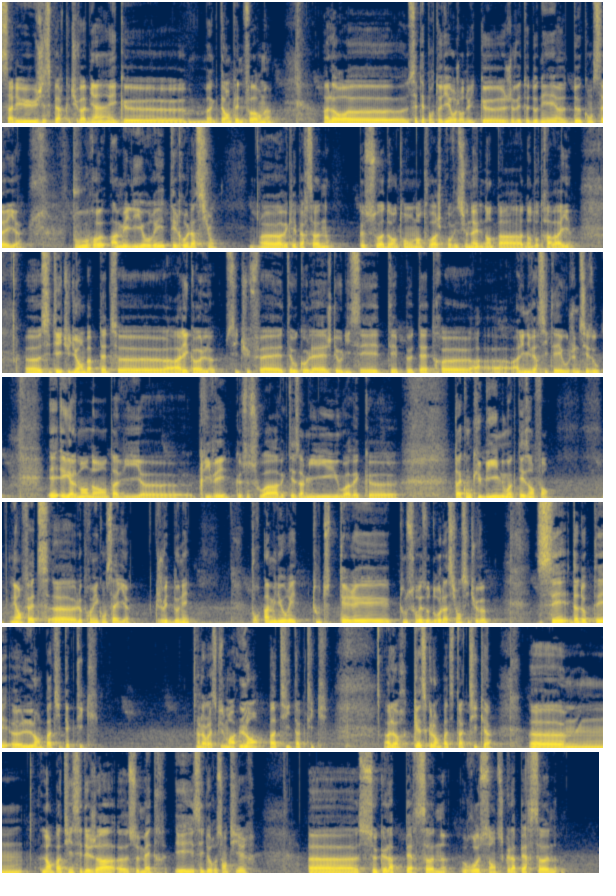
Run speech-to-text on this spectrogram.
Salut, j'espère que tu vas bien et que, bah, tu es en pleine forme. Alors, euh, c'était pour te dire aujourd'hui que je vais te donner euh, deux conseils pour euh, améliorer tes relations avec les personnes, que ce soit dans ton entourage professionnel, dans, ta, dans ton travail. si tu es étudiant, bah, peut-être à l'école. Si tu fais, es au collège, tu es au lycée, tu es peut-être à l'université ou je ne sais où et également dans ta vie euh, privée, que ce soit avec tes amis ou avec euh, ta concubine ou avec tes enfants. Et en fait, euh, le premier conseil que je vais te donner pour améliorer tout ce réseau de relations, si tu veux, c'est d'adopter l'empathie tactique. Alors, excuse-moi, l'empathie tactique. Alors, qu'est-ce que l'empathie tactique? Euh, L'empathie, c'est déjà euh, se mettre et essayer de ressentir euh, ce que la personne ressent, ce que la personne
